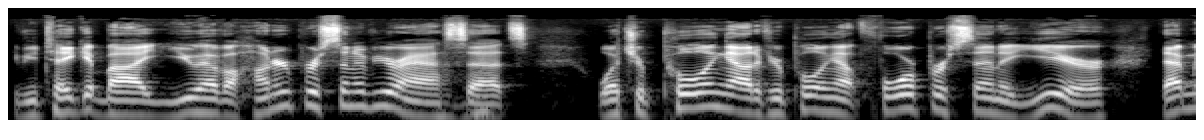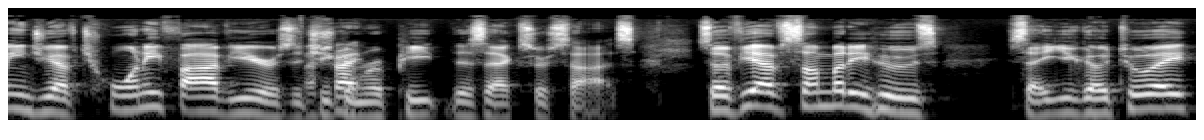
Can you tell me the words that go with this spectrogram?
if you take it by, you have 100% of your Mm-hmm. What you're pulling out, if you're pulling out 4% a year, that means you have 25 years that you can repeat this exercise. So if you have somebody who's, say, you go to a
